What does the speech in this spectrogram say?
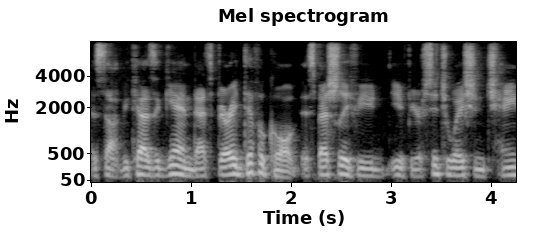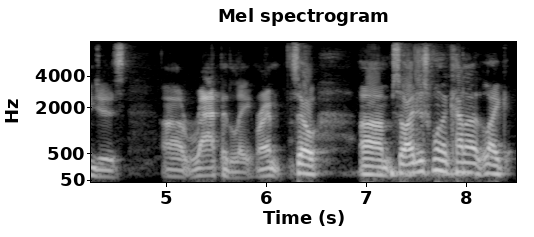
and stuff? Because again, that's very difficult, especially if you if your situation changes uh, rapidly, right? So um, so I just want to kind of like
